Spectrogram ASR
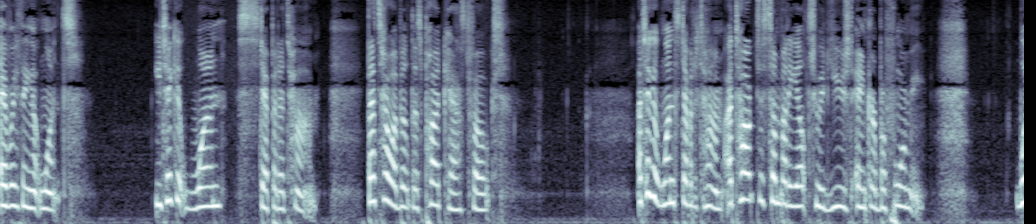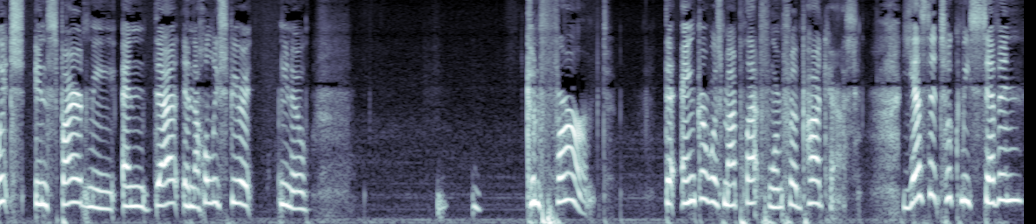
everything at once. You take it one step at a time. That's how I built this podcast, folks. I took it one step at a time. I talked to somebody else who had used Anchor before me, which inspired me, and that and the Holy Spirit, you know, confirmed that Anchor was my platform for the podcast. Yes, it took me seven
